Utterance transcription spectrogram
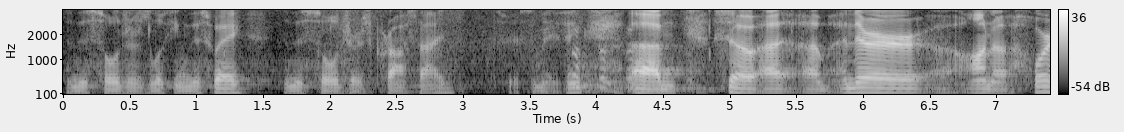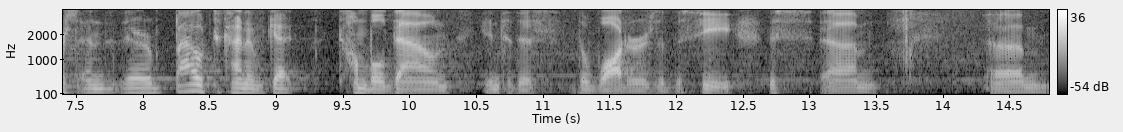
and this soldier is looking this way, and this soldier is cross-eyed. It's just amazing. um, so, uh, um, and they're uh, on a horse, and they're about to kind of get tumbled down into this the waters of the sea. This. Um, um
